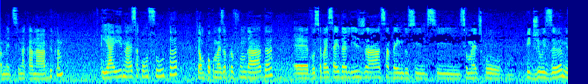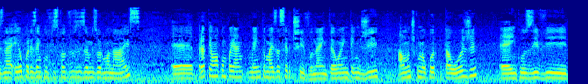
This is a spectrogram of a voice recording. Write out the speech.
a medicina canábica. E aí nessa consulta, que é um pouco mais aprofundada, é, você vai sair dali já sabendo se, se, se o médico pediu exames, né? Eu, por exemplo, fiz todos os exames hormonais é, para ter um acompanhamento mais assertivo, né? Então eu entendi aonde que o meu corpo está hoje é, inclusive,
